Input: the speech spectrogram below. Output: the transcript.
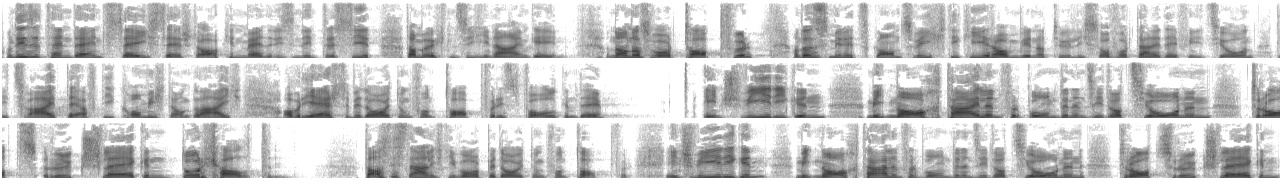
Und diese Tendenz sehe ich sehr stark in Männern. Die sind interessiert, da möchten sie hineingehen. Und dann das Wort tapfer. Und das ist mir jetzt ganz wichtig. Hier haben wir natürlich sofort eine Definition. Die zweite, auf die komme ich dann gleich. Aber die erste Bedeutung von tapfer ist folgende in schwierigen, mit Nachteilen verbundenen Situationen trotz Rückschlägen durchhalten. Das ist eigentlich die Wortbedeutung von tapfer. In schwierigen, mit Nachteilen verbundenen Situationen, trotz Rückschlägen,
